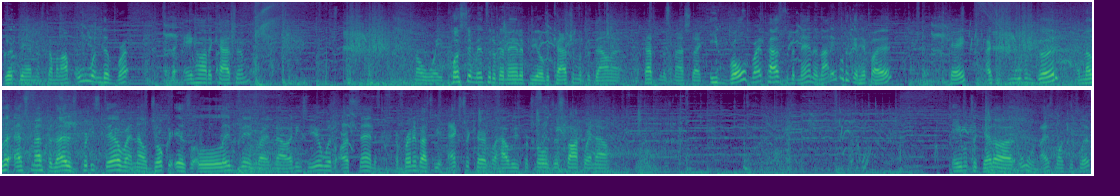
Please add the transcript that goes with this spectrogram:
Good damage coming off. Ooh, and the, the Eiha to catch him. No way. Pushed him into the banana peel to catch him with the down at, catch him the smash stack. He rolled right past the banana, not able to get hit by it. Okay, Ice is moving good. Another S smash, but that is pretty stale right now. Joker is living right now, and he's here with Arsene. Brennan has to be extra careful how he controls this stock right now. Able to get a, ooh, nice monkey flip.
